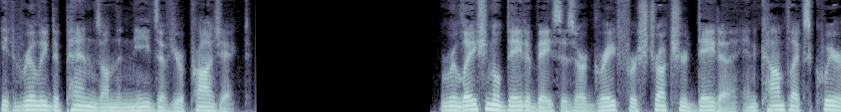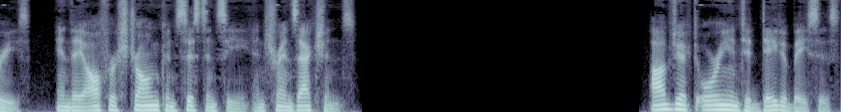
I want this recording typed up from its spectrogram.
It really depends on the needs of your project. Relational databases are great for structured data and complex queries, and they offer strong consistency and transactions. Object-oriented databases,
